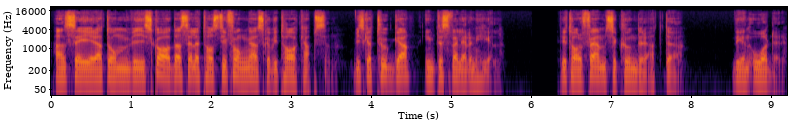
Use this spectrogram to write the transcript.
Han säger att om vi skadas eller tas till fånga ska vi ta kapseln. Vi ska tugga, inte svälja den hel. Det tar fem sekunder att dö. Det är en order.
